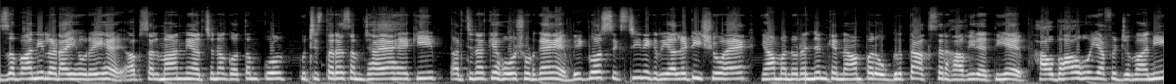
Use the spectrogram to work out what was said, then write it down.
जबानी लड़ाई हो रही है। अब सलमान ने अर्चना गौतम को कुछ इस तरह समझाया है कि अर्चना के होश उड़ गए हैं। बिग बॉस 16 एक रियलिटी शो है। यहाँ मनोरंजन के नाम पर उग्रता अक्सर हावी रहती है। हाव भाव हो या फिर जबानी,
